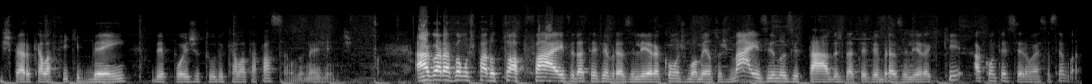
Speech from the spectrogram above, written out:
Espero que ela fique bem depois de tudo que ela tá passando, né, gente? Agora vamos para o top 5 da TV brasileira com os momentos mais inusitados da TV brasileira que aconteceram essa semana.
